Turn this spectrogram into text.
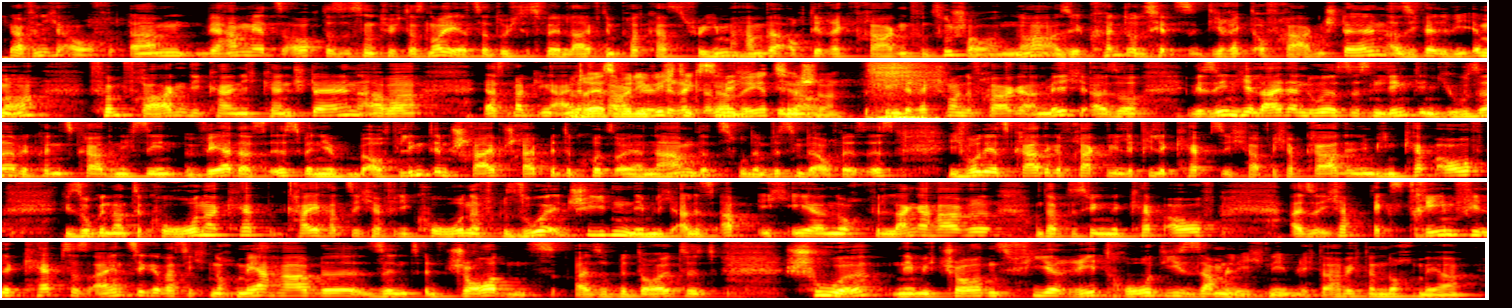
Ja, finde ich auch. Ähm, wir haben jetzt auch, das ist natürlich das Neue jetzt, dadurch, dass wir live den Podcast streamen, haben wir auch direkt Fragen von Zuschauern. Ne? Also ihr könnt uns jetzt direkt auch Fragen stellen. Also ich werde wie immer fünf Fragen, die keiner nicht kennt, stellen. Aber erstmal ging eine Andreas, Frage aber die wichtigste haben wir jetzt genau. ja schon. Es ging direkt schon mal eine Frage an mich. Also wir sehen hier leider nur, es ist ein LinkedIn-User. Wir können jetzt gerade nicht sehen, wer das ist. Wenn ihr auf LinkedIn schreibt, schreibt bitte kurz euren Namen dazu, dann wissen wir auch, wer es ist. Ich wurde jetzt gerade gefragt, wie viele Caps ich habe. Ich habe gerade nämlich ein Cap auf, die sogenannte Corona-Cap. Kai hat sich ja für die Corona Corona-Frisur entschieden, nämlich alles ab. Ich eher noch für lange Haare und habe deswegen eine Cap auf. Also ich habe extrem viele Caps. Das Einzige, was ich noch mehr habe, sind Jordans. Also bedeutet Schuhe, nämlich Jordans 4 Retro, die sammle ich nämlich. Da habe ich dann noch mehr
